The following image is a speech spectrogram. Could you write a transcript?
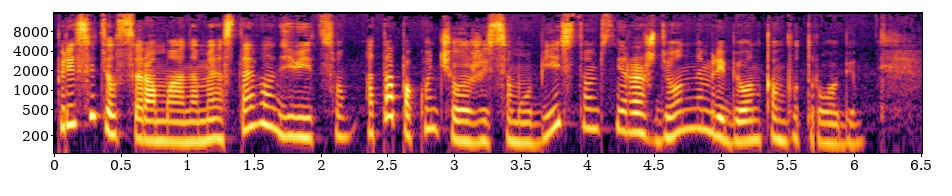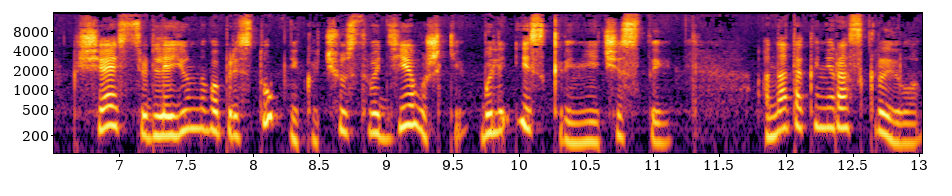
присытился романом и оставил девицу, а та покончила жизнь самоубийством с нерожденным ребенком в утробе. К счастью для юного преступника, чувства девушки были искренние и чисты. Она так и не раскрыла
